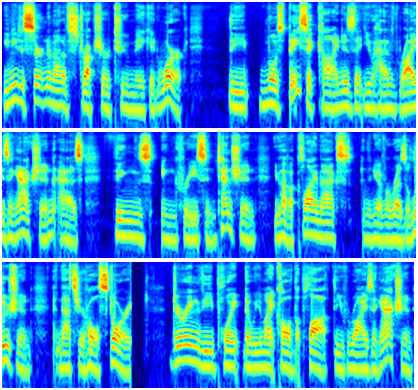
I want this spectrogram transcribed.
you need a certain amount of structure to make it work. The most basic kind is that you have rising action as things increase in tension, you have a climax, and then you have a resolution, and that's your whole story. During the point that we might call the plot, the rising action,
